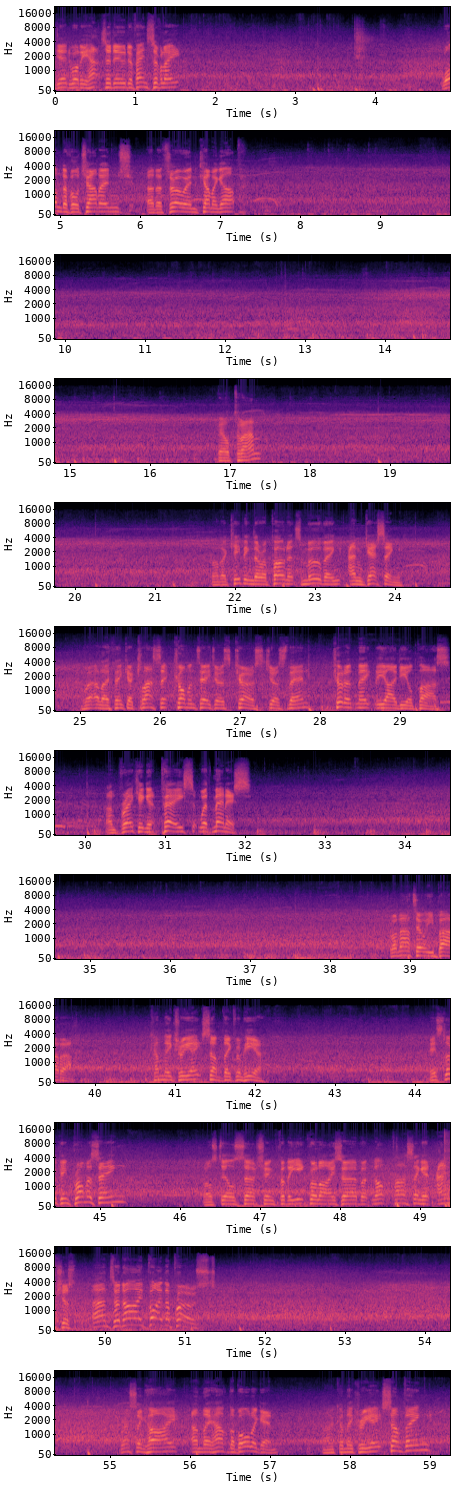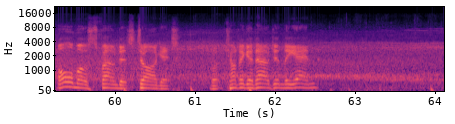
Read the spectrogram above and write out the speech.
He did what he had to do defensively. Wonderful challenge and a throw-in coming up. Beltran. Well, they're keeping their opponents moving and guessing. Well, I think a classic commentator's curse just then. Couldn't make the ideal pass. And breaking at pace with menace. Renato Ibarra. Can they create something from here? It's looking promising. Well, still searching for the equaliser, but not passing it anxious. And denied by the post. Pressing high, and they have the ball again. Now can they create something? Almost found its target, but cutting it out in the end.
